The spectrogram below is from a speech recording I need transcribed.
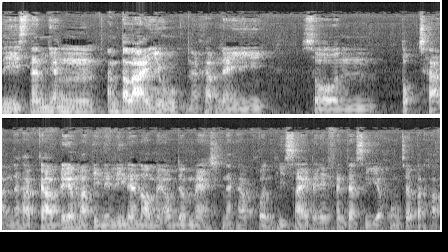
ลีสนั้นยังอันตรายอยู่นะครับในโซน ตกชั้นนะครับกาเบรียลมาติเนลลี่แน่นอน man of the match นะครับ คนที่ใส่ไปในแฟนตาซีก็คงจะประทับ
